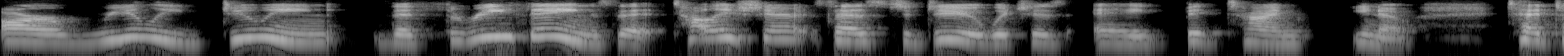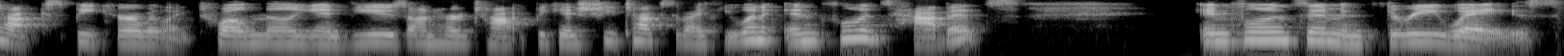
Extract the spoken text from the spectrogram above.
are really doing the three things that Tali says to do, which is a big time you know ted talk speaker with like 12 million views on her talk because she talks about if you want to influence habits influence them in three ways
